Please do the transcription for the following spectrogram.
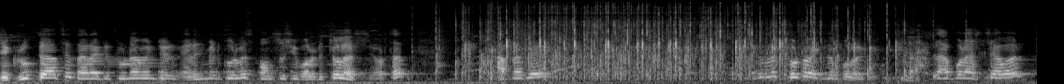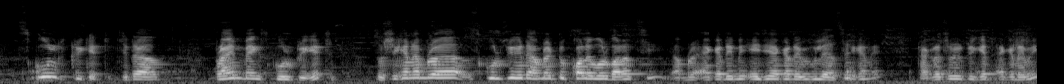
যে গ্রুপটা আছে, তারা একটা টুর্নামেন্টের অ্যারেঞ্জমেন্ট করবে স্পন্সরশিপ অলরেডি চলে আসছে। অর্থাৎ আপনাদের ছোট এক্সাম্পল আর কি। তারপর আসছে আবার স্কুল ক্রিকেট যেটা প্রাইম ব্যাংক স্কুল ক্রিকেট তো সেখানে আমরা স্কুল ক্রিকেটে আমরা একটু কলেবর বাড়াচ্ছি। আমরা একাডেমি এই যে একাডেমিগুলো আছে এখানে, খাগড়াছড়ি ক্রিকেট একাডেমি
